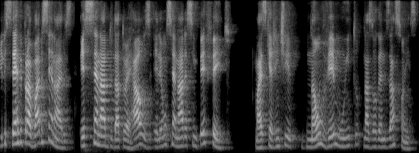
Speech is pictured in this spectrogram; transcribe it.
ele serve para vários cenários. Esse cenário do Data Warehouse, ele é um cenário assim perfeito, mas que a gente não vê muito nas organizações.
